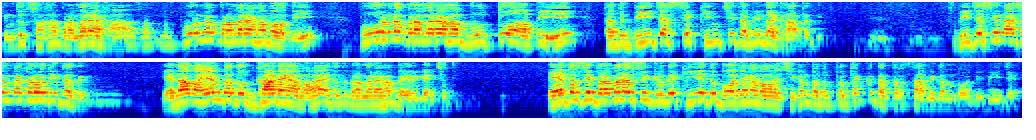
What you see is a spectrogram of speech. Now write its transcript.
किन्तु सः भ्रमरः पूर्णभ्रमरः भवति पूर्णभ्रमरः भूत्वा अपि तद् बीजस्य किञ्चिदपि न घातति बीजस्य नाशं न करोति तद्। यदा वयं तद् उद्घाटयामः, एतद् भ्रमरः बहिर्गच्छति। एतस्य भ्रमरस्य कृते कियत् भोजनम् आवश्यकं तद् पृथक् तत्र स्थापितं भवति बीजे।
